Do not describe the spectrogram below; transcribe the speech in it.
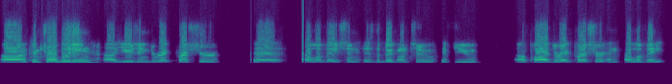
uh, control bleeding uh, using direct pressure. Uh, elevation is the big one too. If you apply direct pressure and elevate,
